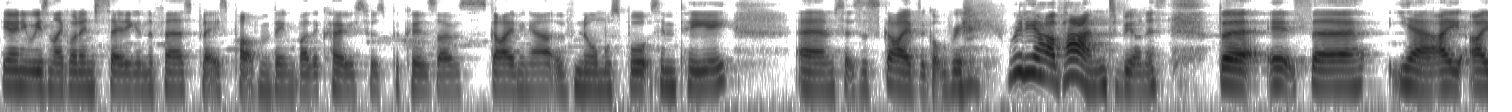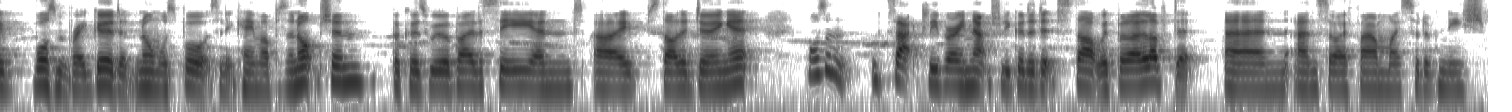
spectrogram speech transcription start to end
the only reason I got into sailing in the first place, apart from being by the coast, was because I was skiving out of normal sports in PE. Um, so it's a skive that got really, really out of hand, to be honest. But it's, uh, yeah, I, I wasn't very good at normal sports, and it came up as an option because we were by the sea, and I started doing it. wasn't exactly very naturally good at it to start with, but I loved it, and and so I found my sort of niche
